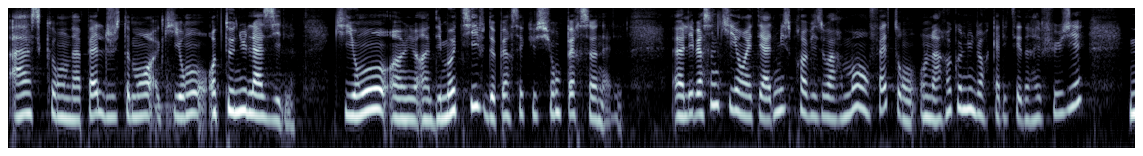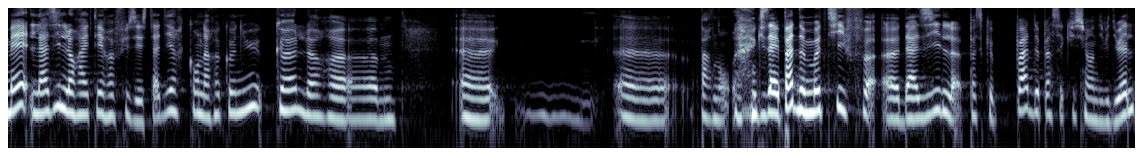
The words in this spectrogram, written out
à ce qu'on appelle justement, qui ont obtenu l'asile, qui ont un, des motifs de persécution personnelle. Euh, les personnes qui ont été admises provisoirement, en fait, on, a reconnu leur qualité de réfugiés, mais l'asile leur a été refusé. C'est-à-dire qu'on a reconnu que leur... Euh, euh, qu'ils n'avaient pas de motif d'asile parce que pas de persécution individuelle,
